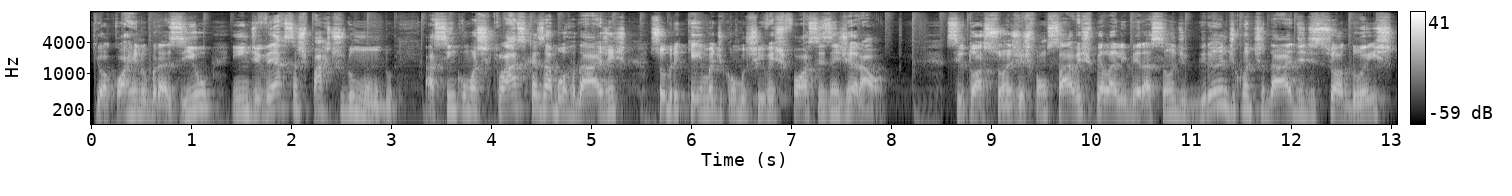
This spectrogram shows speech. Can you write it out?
que ocorrem no Brasil e em diversas partes do mundo, assim como as clássicas abordagens sobre queima de combustíveis fósseis em geral. Situações responsáveis pela liberação de grande quantidade de CO2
